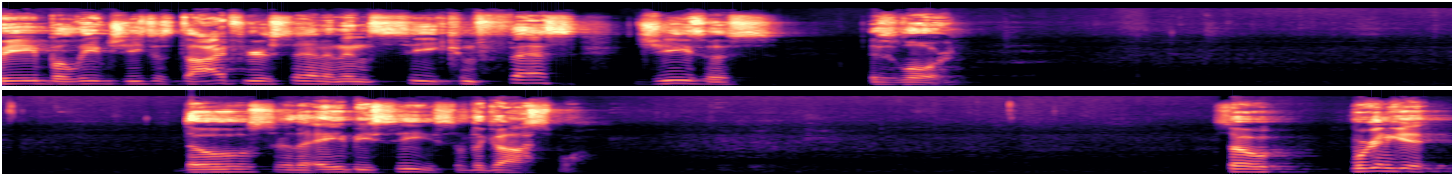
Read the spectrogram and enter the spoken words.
B, believe Jesus died for your sin. And then C, confess Jesus is Lord. Those are the ABCs of the gospel. So we're going to get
